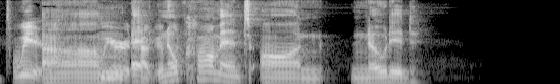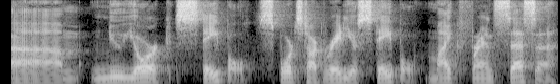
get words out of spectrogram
it's weird. Um, weird. Ed, good no looking they are. comment on noted um, New York staple, sports talk radio staple, Mike Francesa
